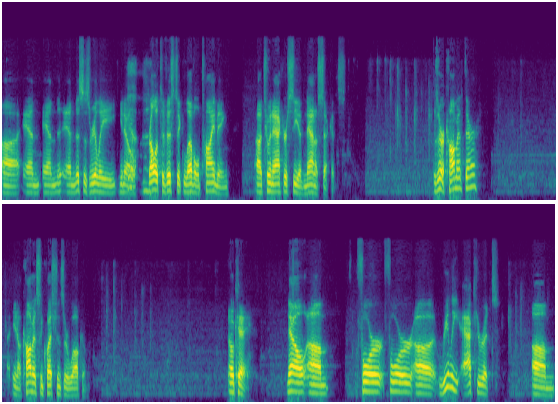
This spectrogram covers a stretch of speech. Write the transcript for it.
uh, and and and this is really you know relativistic level timing uh, to an accuracy of nanoseconds. Is there a comment there? You know, comments and questions are welcome. Okay, now um, for for uh, really accurate um,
